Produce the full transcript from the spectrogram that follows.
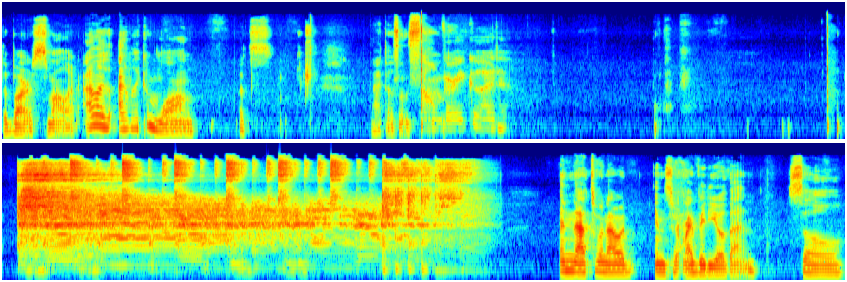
the bars smaller. I like I like them long. That's that doesn't sound very good. And that's when I would insert my video then. So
